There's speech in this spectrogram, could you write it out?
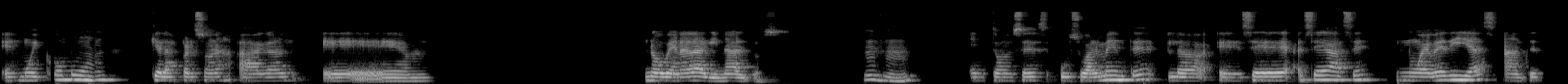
es muy común que las personas hagan em, novena de aguinaldos. ujú, Entonces, usualmente la, eh, se, se hace nueve días antes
